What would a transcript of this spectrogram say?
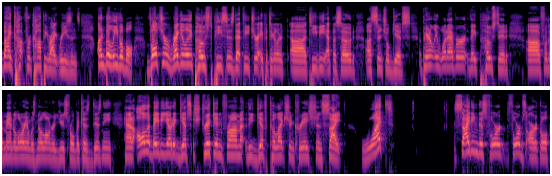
by cut for copyright reasons. Unbelievable. Vulture regularly posts pieces that feature a particular uh, TV episode essential GIFs. Apparently, whatever they posted uh, for the Mandalorian was no longer useful because Disney had all the Baby Yoda GIFs stricken from the GIF collection creation site. What? Citing this Forbes article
